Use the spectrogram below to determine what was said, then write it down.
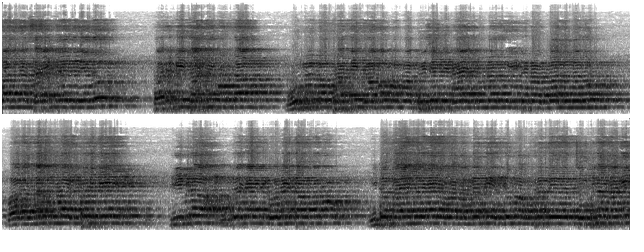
వాళ్ళ సైన్ లేదు. తరిమి తరిమి కూడా ఊళ్ళో ప్రతి గ్రామంలో బీజేపీ నాయకులు ఉన్నారు నాయకులు గారు వాళ్ళందరినీ ఎందుకు అవసరం లేదని చెప్పినా కానీ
